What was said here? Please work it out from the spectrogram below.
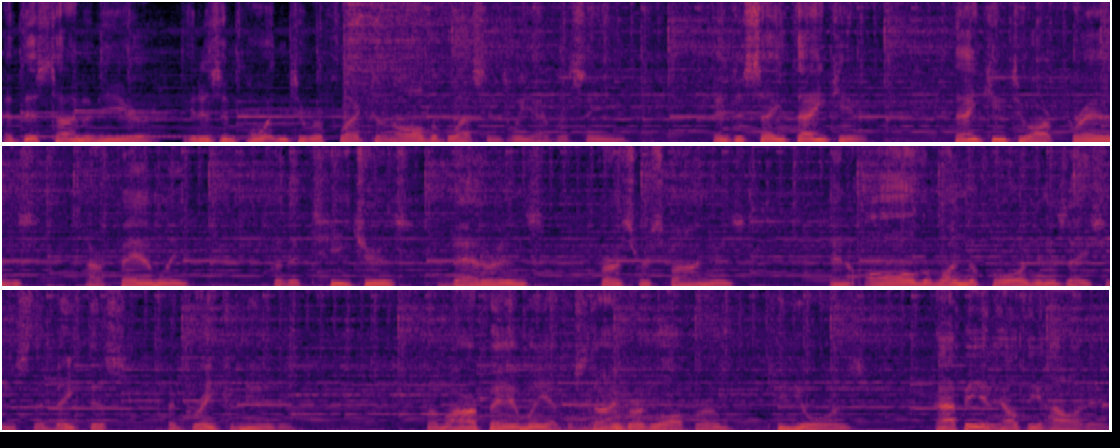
At this time of year, it is important to reflect on all the blessings we have received and to say thank you. Thank you to our friends, our family, for the teachers, veterans, first responders, and all the wonderful organizations that make this a great community. From our family at the Steinberg Law Firm to yours, happy and healthy holidays.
